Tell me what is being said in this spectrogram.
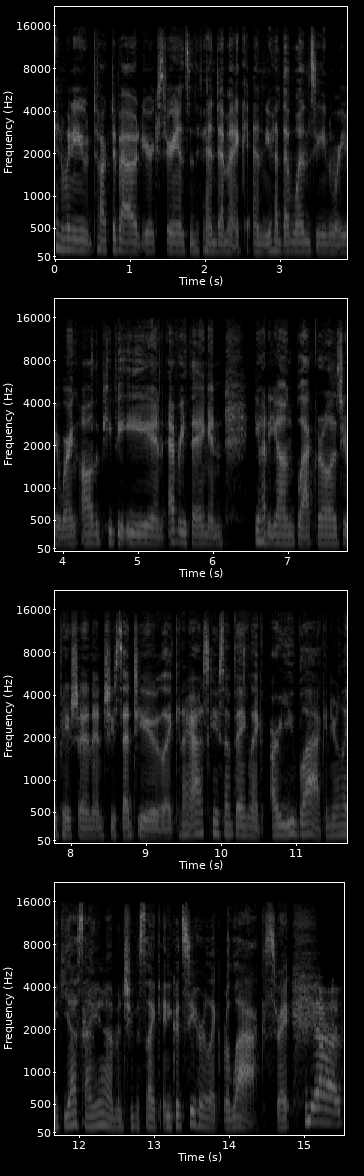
And when you talked about your experience in the pandemic and you had that one scene where you're wearing all the PPE and everything and you had a young black girl as your patient and she said to you like, "Can I ask you something? Like, are you black?" And you're like, "Yes, I am." And she was like, and you could see her like relax, right? Yes.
